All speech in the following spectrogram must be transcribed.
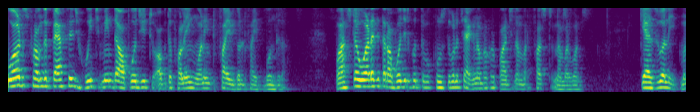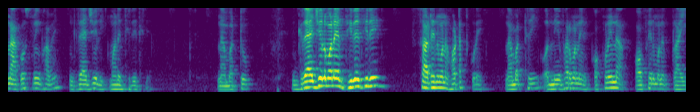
words from the passage which mean the opposite of the following one into five equal five বন্ধুরা, পাঁচটা ওয়ার্ড আছে, তার অপোজিট করতে খুঁজতে বলেছে, এক নম্বর করে পাঁচ number first number one casually মানে আকস্মিকভাবে গ্র্যাজুয়ালি মানে ধীরে ধীরে। নাম্বার টু গ্র্যাজুয়াল মানে ধীরে ধীরে সাডেন মানে হঠাৎ করে। নাম্বার থ্রি ও নেভার মানে কখনোই না অফেন মানে প্রায়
